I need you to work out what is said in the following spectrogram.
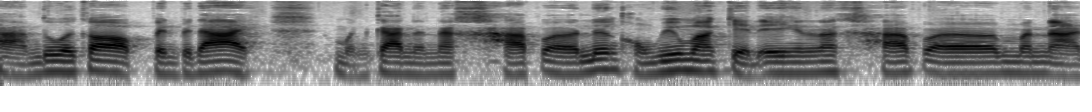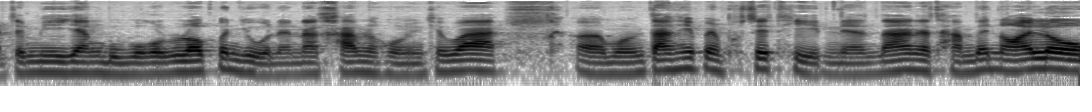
ตามด้วยก็เป็นไปได้เหมือนกันนะครับเรื่องของ view market เองนะครับมันอาจจะมียังบวกลบกันอยู่นะครับแต่ผมคิดว่าโมเมนตัมที่เป็น positive เนี่ยน่าจะทำได้น้อยลง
